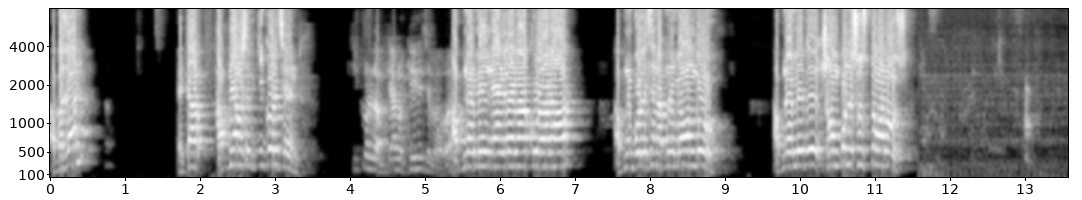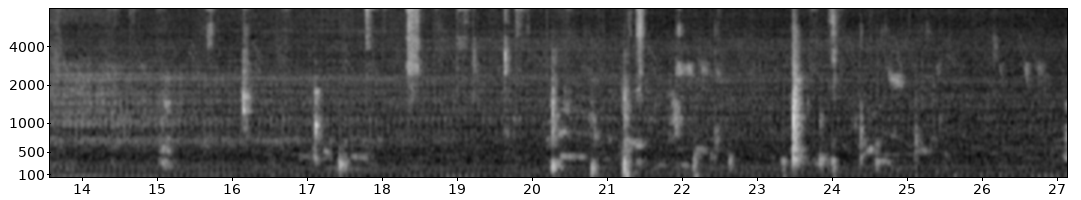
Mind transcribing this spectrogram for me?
আব্বাজান এটা আপনি আমার সাথে কি করেছেন? কি করলাম? কেন? কি হয়েছে বাবা? আপনার মেয়ে ন্যাংরা না খোড়া না? আপনি বলেছেন আপনার মেয়ে অন্ধ। আপনার মেয়ে তো সম্পূর্ণ সুস্থ মানুষ।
